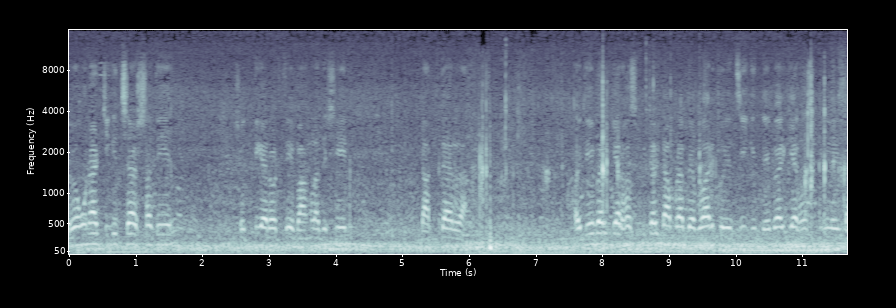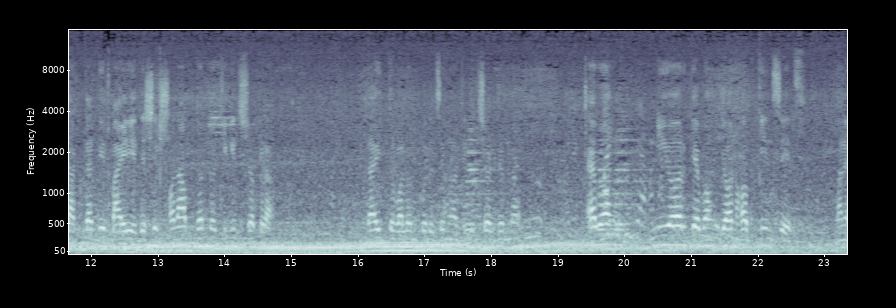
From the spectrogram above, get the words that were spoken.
এবং ওনার চিকিৎসার সাথে সত্যিকার অর্থে বাংলাদেশের ডাক্তাররা। হয়তো এবার কেয়ার হসপিটালটা আমরা ব্যবহার করেছি, কিন্তু এবার কেয়ার হসপিটালের ডাক্তারদের বাইরে দেশের স্বনামধন্য চিকিৎসকরা দায়িত্ব পালন করেছেন চিকিৎসার জন্য। এবং নিউ ইয়র্ক এবং জন হপকিন্সের মানে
